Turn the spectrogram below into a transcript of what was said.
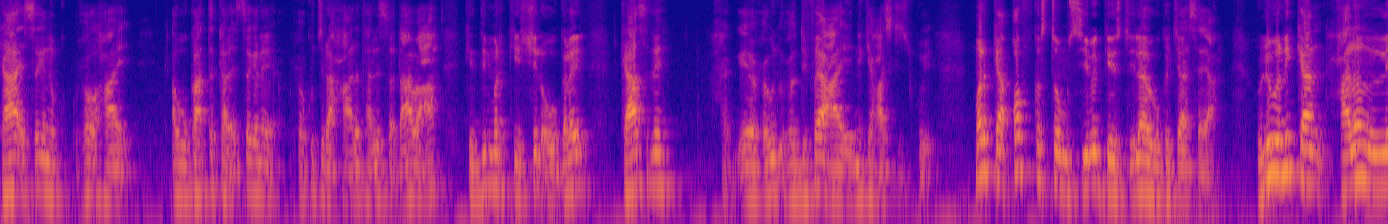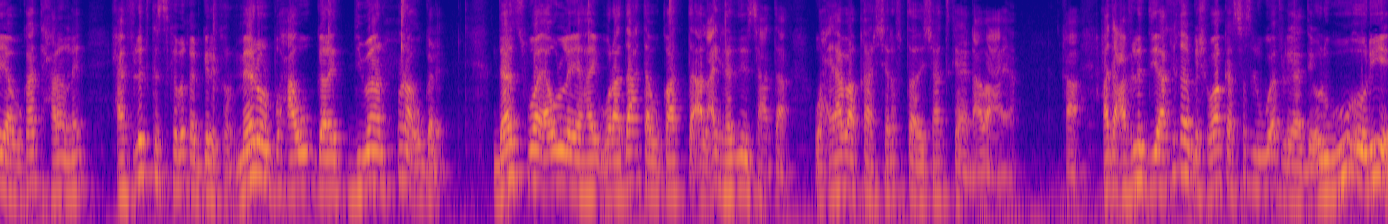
Kaa isagana wuxuu ahaay abukaato kale isagana wuxuu ku jiraa xaalad halisa dhaawac ah. Kadib markii shil uu galay kaasne wuxuu difaacayay ninkii xaaskiisa kuwey marka qof kastoo musiibo geysto ilaah wuu ka jaasayaa weliba ninkan xalan la leeya abukaata xalan leh xaflad kasta kama qayb geli karo. Meel walba waxaa u galay diiwaan xuna u galay thats why a u leeyahay waraada xataa abukaata alacag raadinaysa xataa waxyaabaha qaar sharaftaada shaatika ay dhaawacaya ha hadda xafladii aa ka qayb gasho waa kaas saas lagu aflagaade oo lagugu ooriye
